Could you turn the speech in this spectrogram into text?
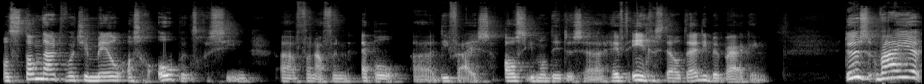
Want standaard wordt je mail als geopend gezien uh, vanaf een Apple uh, device. Als iemand dit dus heeft ingesteld, hè, die beperking. Dus waar je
